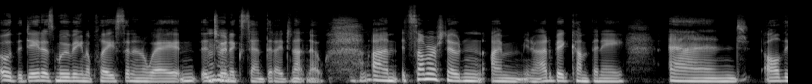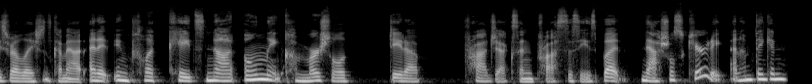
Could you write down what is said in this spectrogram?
oh, the data is moving in a place and in a way and, and to an extent that I did not know. Um, it's Summer of Snowden. I'm, you know, at a big company and all these revelations come out and it implicates not only commercial data projects and processes, but national security. And I'm thinking,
